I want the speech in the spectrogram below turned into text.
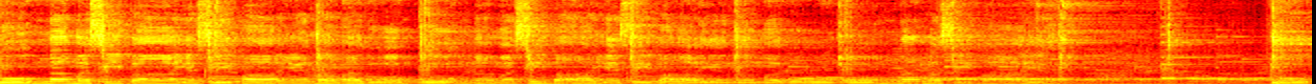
ఓం నమ శివాయ శివాయ నమగో ఓం నమ శివాయ శివాయ నమగో ఓం నమ శివాయ. ఓం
